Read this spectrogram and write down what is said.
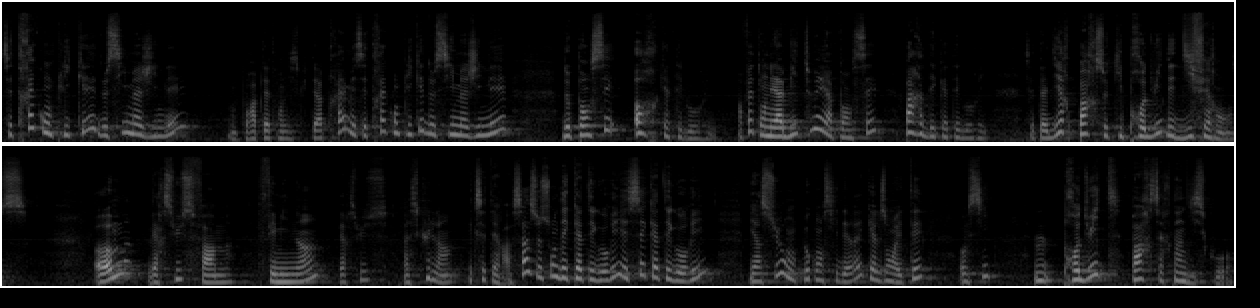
C'est très compliqué de s'imaginer, on pourra peut-être en discuter après, mais c'est très compliqué de s'imaginer de penser hors catégorie. En fait, on est habitué à penser par des catégories, c'est-à-dire par ce qui produit des différences homme versus femme, féminin versus masculin, etc. Ça, ce sont des catégories, et ces catégories, bien sûr, on peut considérer qu'elles ont été aussi produites par certains discours.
